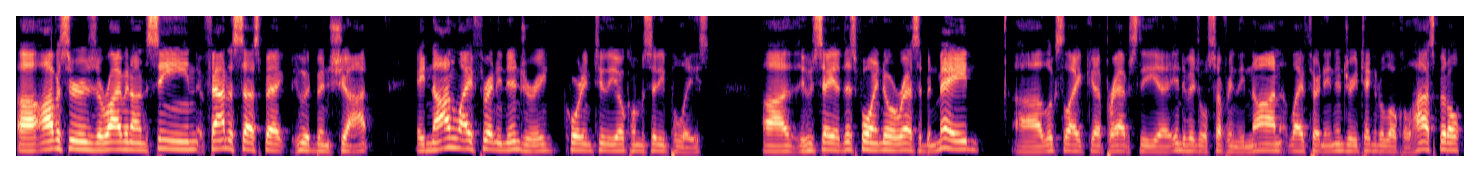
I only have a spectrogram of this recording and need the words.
Uh, officers arriving on scene found a suspect who had been shot, a non life threatening injury, according to the Oklahoma City police, uh, who say at this point no arrests have been made. Uh, looks like uh, perhaps the individual suffering the non life threatening injury taken to a local hospital.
